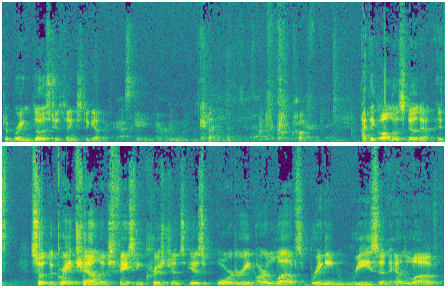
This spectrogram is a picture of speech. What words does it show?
to bring those two things together. Ask any parent. I think all of us know that. It's So, the great challenge facing Christians is ordering our loves, bringing reason and love,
